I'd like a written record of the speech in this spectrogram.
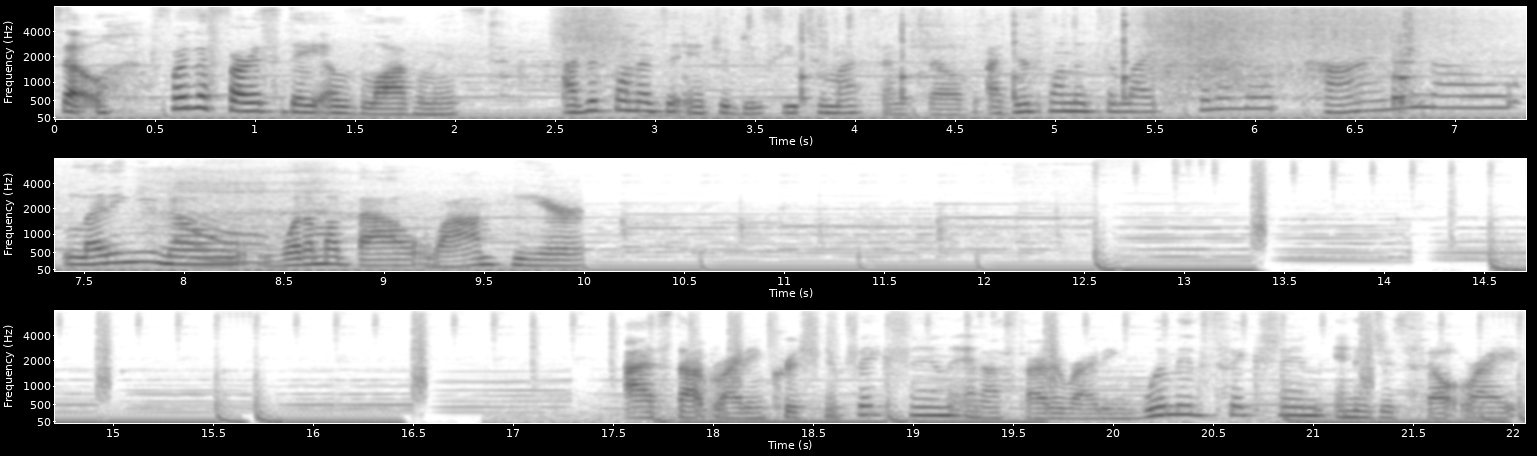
So, for the first day of Vlogmas, I just wanted to introduce you to my sim self. I just wanted to like spend a little time, you know, letting you know what I'm about, why I'm here. I stopped writing Christian fiction and I started writing women's fiction and it just felt right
